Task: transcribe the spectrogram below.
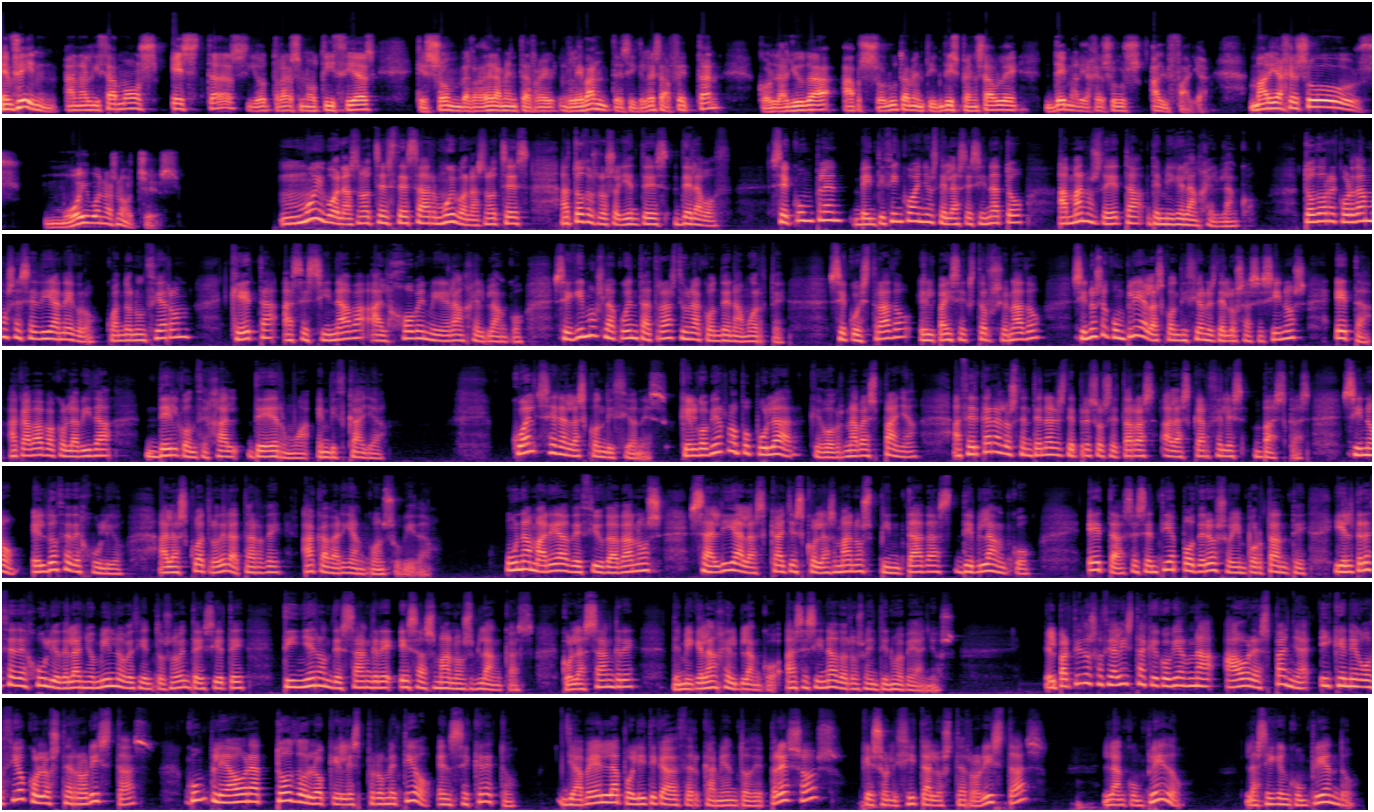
En fin, analizamos estas y otras noticias que son verdaderamente relevantes y que les afectan con la ayuda absolutamente indispensable de María Jesús Alfaya. María Jesús, muy buenas noches. Muy buenas noches, César. Muy buenas noches a todos los oyentes de La Voz se cumplen 25 años del asesinato a manos de ETA de Miguel Ángel Blanco. Todos recordamos ese día negro, cuando anunciaron que ETA asesinaba al joven Miguel Ángel Blanco. Seguimos la cuenta atrás de una condena a muerte. Secuestrado, el país extorsionado, si no se cumplían las condiciones de los asesinos, ETA acababa con la vida del concejal de Hermua, en Vizcaya. ¿Cuáles eran las condiciones? Que el gobierno popular, que gobernaba España, acercara a los centenares de presos etarras a las cárceles vascas. Si no, el 12 de julio, a las 4 de la tarde, acabarían con su vida. Una marea de ciudadanos salía a las calles con las manos pintadas de blanco, ETA se sentía poderoso e importante y el 13 de julio del año 1997 tiñeron de sangre esas manos blancas, con la sangre de Miguel Ángel Blanco, asesinado a los 29 años. El Partido Socialista que gobierna ahora España y que negoció con los terroristas cumple ahora todo lo que les prometió en secreto. Ya ven la política de acercamiento de presos que solicitan los terroristas. La han cumplido la siguen cumpliendo.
